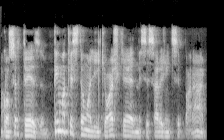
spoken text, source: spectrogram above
Com certeza. Tem uma questão ali que eu acho que é necessário a gente separar.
